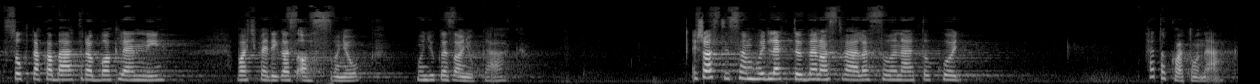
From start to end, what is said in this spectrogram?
szoktak a bátrabbak lenni, vagy pedig az asszonyok, mondjuk az anyukák. És azt hiszem, hogy legtöbben azt válaszolnátok, hogy hát a katonák.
